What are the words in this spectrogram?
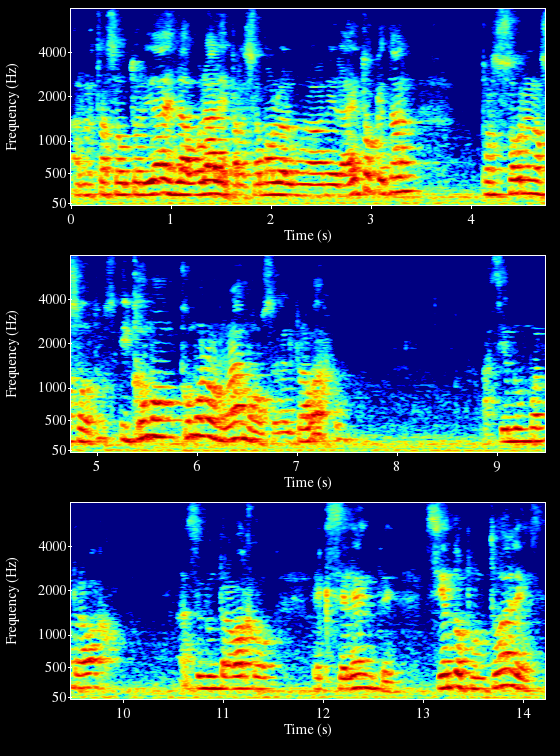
a nuestras autoridades laborales, para llamarlo de alguna manera, estos que están por sobre nosotros. ¿Y cómo, cómo lo honramos en el trabajo? haciendo un buen trabajo, haciendo un trabajo excelente, siendo puntuales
